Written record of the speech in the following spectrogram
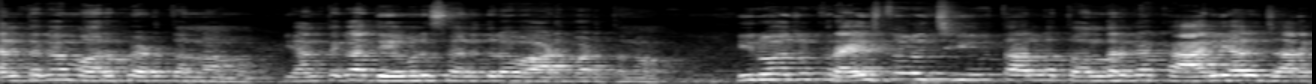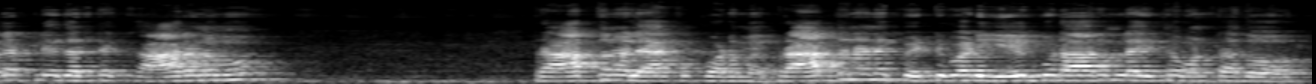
ఎంతగా మొరపెడుతున్నాము ఎంతగా దేవుని సన్నిధిలో వాడబడుతున్నాం. ఈరోజు క్రైస్తవ జీవితాల్లో తొందరగా కార్యాలు జరగట్లేదంటే కారణము ప్రార్థన లేకపోవడమే. ప్రార్థన అనే పెట్టుబడి ఏ గుడారంలో అయితే ఉంటుందో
